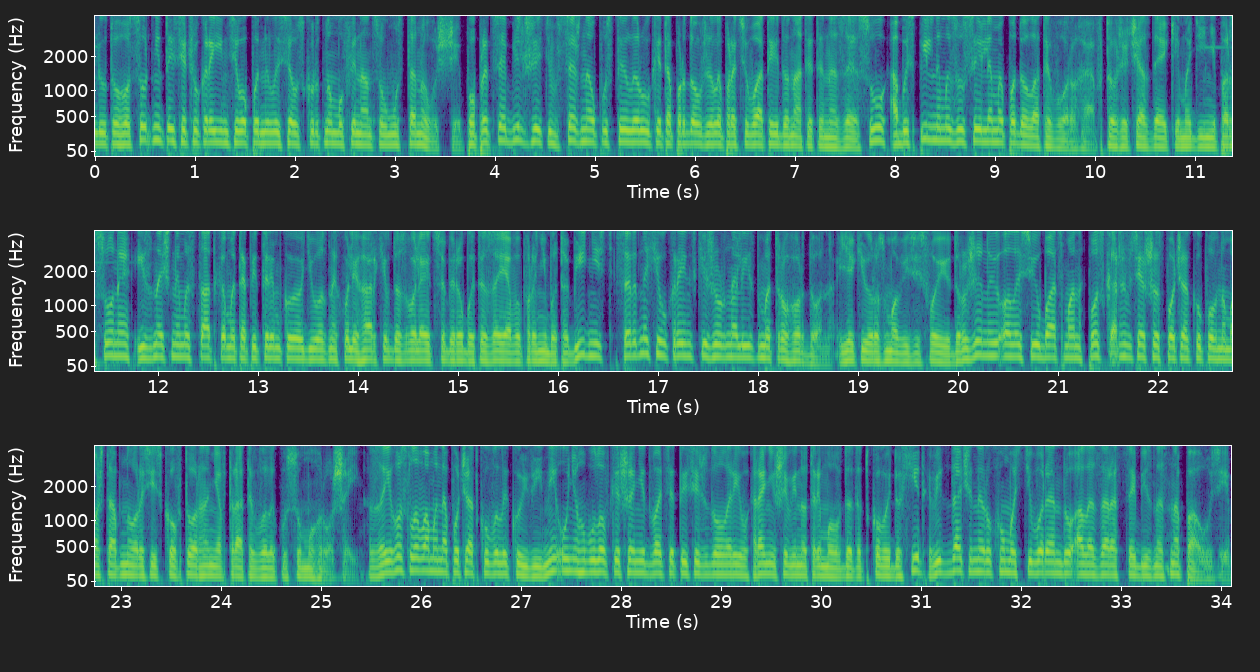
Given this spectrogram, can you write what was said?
лютого сотні тисяч українців опинилися у скрутному фінансовому становищі. Попри це, більшість все ж не опустили руки та продовжили працювати і донатити на ЗСУ, аби спільними зусиллями подолати ворога. В той же час деякі медійні персони із значними статками та підтримкою одіозних олігархів дозволяють собі робити заяви про нібито бідність. Серед них і український журналіст Дмитро Гордон, який у розмові зі своєю дружиною Олесією Бацман поскаржився, що з початку повномасштабного російського вторгнення втратив велику суму грошей. За його словами, на початку великої війни у нього було в кишені 20 тисяч доларів. Раніше він отримав додатковий дохід від здачі нерухомості в оренду, але зараз цей бізнес на паузі.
